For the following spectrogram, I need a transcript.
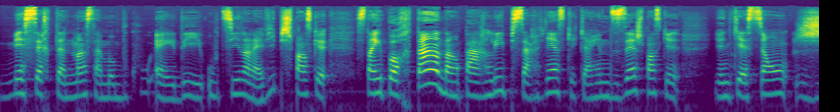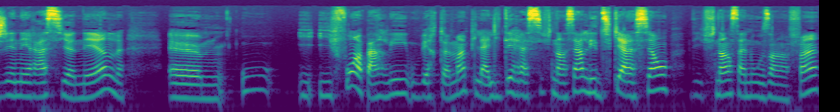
mais certainement, ça m'a beaucoup aidé et outillé dans la vie. Puis je pense que c'est important d'en parler, puis ça revient à ce que Karine disait. Je pense qu'il y a une question générationnelle euh, où il, faut en parler ouvertement. Puis la littératie financière, l'éducation des finances à nos enfants,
